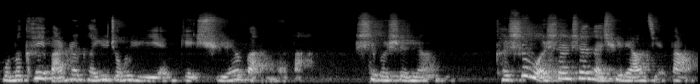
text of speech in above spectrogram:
我们可以把任何一种语言给学完了吧？是不是呢？可是我深深的去了解到，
